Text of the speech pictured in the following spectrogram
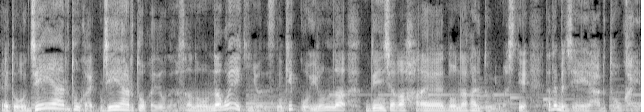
えっ、と、JR 東海、JR 東海でございます。あの、名古屋駅にはですね、結構いろんな電車が、えー、と流れておりまして、例えば JR 東海、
